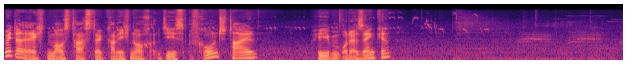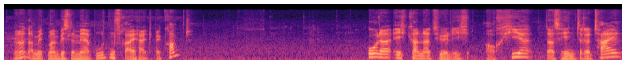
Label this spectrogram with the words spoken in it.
Mit der rechten Maustaste kann ich noch dieses Frontteil heben oder senken. Ja, damit man ein bisschen mehr Bodenfreiheit bekommt. Oder ich kann natürlich auch hier das hintere Teil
